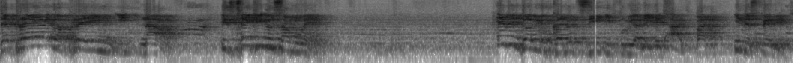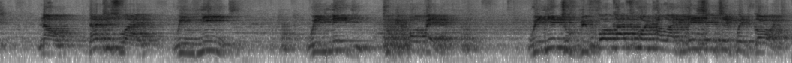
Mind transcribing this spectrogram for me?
the prayer you are praying now is taking you somewhere. Even though you cannot see it through your naked eyes, but in the spirit. Now, that is why we need we need to be open. We need to be focused on our relationship with God.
